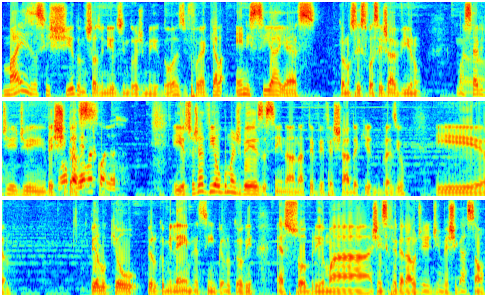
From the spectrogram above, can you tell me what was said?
mais assistida nos Estados Unidos em 2012 foi aquela NCIS, que eu não sei se vocês já viram uma não. série de, de investigação. Nunca vi, mas conheço. Isso, eu já vi algumas vezes assim na, na TV fechada aqui no Brasil e pelo que eu pelo que eu me lembro assim pelo que eu vi é sobre uma agência federal de, de investigação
